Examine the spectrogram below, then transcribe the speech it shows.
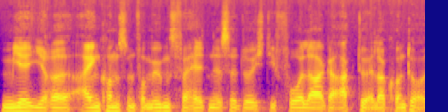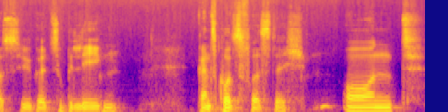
mir ihre Einkommens- und Vermögensverhältnisse durch die Vorlage aktueller Kontoauszüge zu belegen. Ganz kurzfristig. Und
